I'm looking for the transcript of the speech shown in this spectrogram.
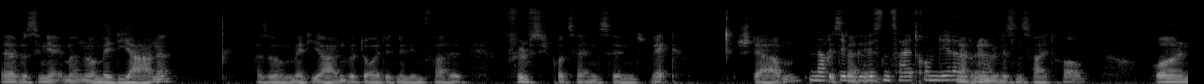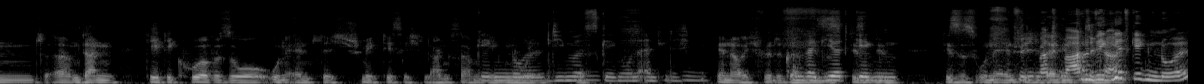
äh, das sind ja immer nur Mediane. Also Median bedeutet in dem Fall 50% sind weg, sterben. Nach dem dahin gewissen Zeitraum, der dann. nach einem gewissen Zeitraum. Und ähm, dann geht die Kurve so unendlich, schmiegt die sich langsam gegen, gegen Null. Null. Die muss gegen unendlich. Genau, ich würde dann Konvergiert dieses, diesen, gegen. dieses unendliche Konvergiert gegen Null?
